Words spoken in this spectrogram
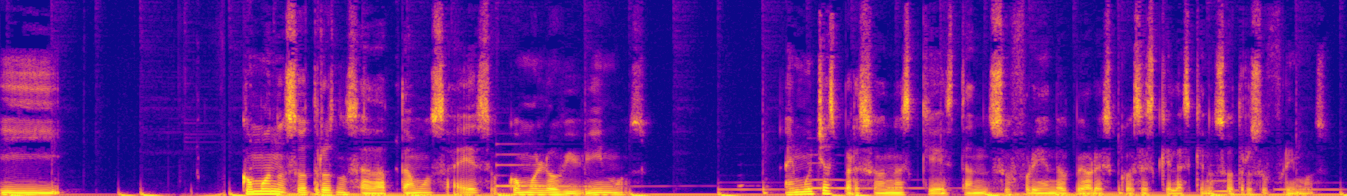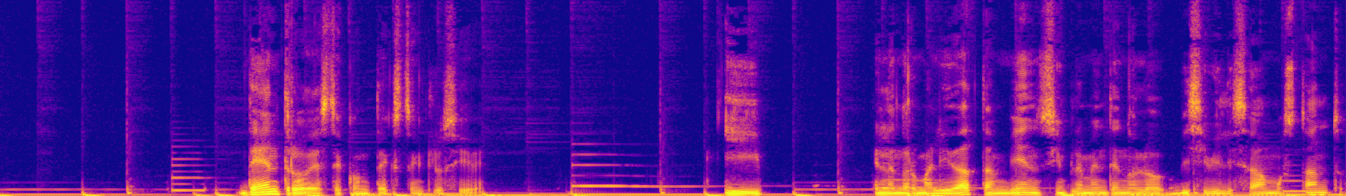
Y cómo nosotros nos adaptamos a eso, cómo lo vivimos. Hay muchas personas que están sufriendo peores cosas que las que nosotros sufrimos. Dentro de este contexto inclusive. Y en la normalidad también simplemente no lo visibilizábamos tanto.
